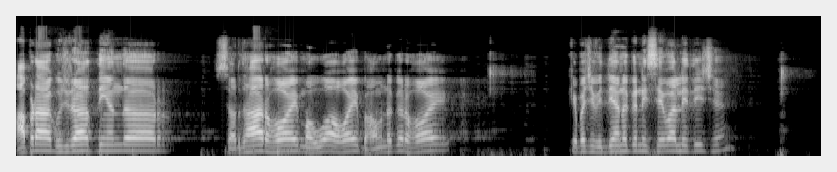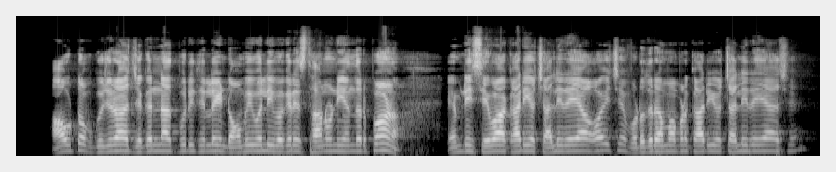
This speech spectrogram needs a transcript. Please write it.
આપણા ગુજરાતની અંદર સરદાર હોય, મહુવા હોય, ભાવનગર હોય, કે પછી વિદ્યાનગરની સેવા લીધી છે. આઉટ ઓફ ગુજરાત, જગન્નાથપુરીથી લઈને ડોંબીવલી વગેરે સ્થાનોની અંદર પણ એમની સેવા કાર્યો ચાલી રહ્યા હોય છે. વડોદરામાં પણ કાર્યો ચાલી રહ્યા છે.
